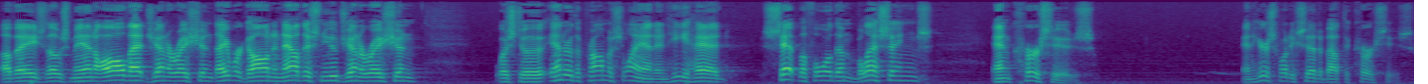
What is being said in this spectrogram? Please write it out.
of age, those men, all that generation, they were gone, and now this new generation was to enter the promised land, and he had set before them blessings and curses. And here's what he said about the curses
